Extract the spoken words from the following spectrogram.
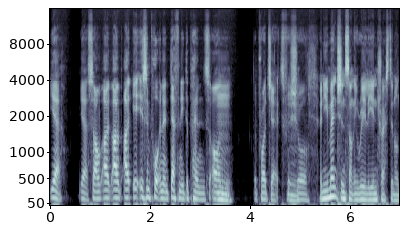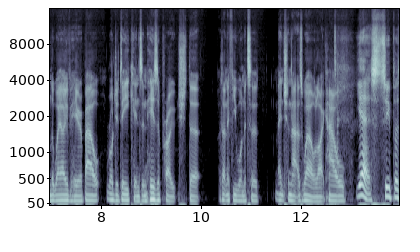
yeah, yeah. So I, I, I, it is important and definitely depends on Mm. the project for Mm. sure. And you mentioned something really interesting on the way over here about Roger Deakins and his approach that I don't know if you wanted to mention that as well, like how yeah, super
